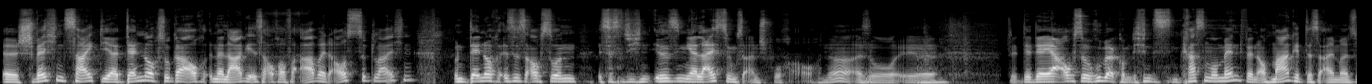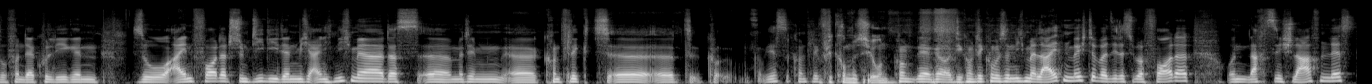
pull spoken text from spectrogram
äh, Schwächen zeigt, die er dennoch sogar auch in der Lage ist, auch auf Arbeit auszugleichen. Und dennoch ist es auch so ein, ist das natürlich ein irrsinniger Leistungsanspruch auch, ne? Also äh, der, der ja auch so rüberkommt. Ich finde, es ist ein krassen Moment, wenn auch Margit das einmal so von der Kollegin so einfordert. Stimmt die, die denn mich eigentlich nicht mehr das äh, mit dem äh, Konflikt, äh, äh, ko- wie heißt der Konflikt? Die Kommission. Kom ja, genau, die Konfliktkommission nicht mehr leiten möchte, weil sie das überfordert und nachts nicht schlafen lässt.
